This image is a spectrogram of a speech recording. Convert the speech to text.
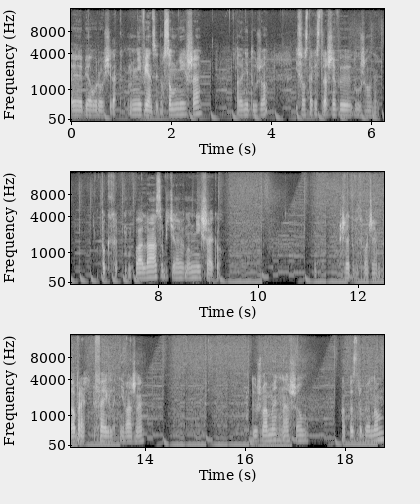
y, Białorusi, tak. Mniej więcej, no są mniejsze, ale nie dużo. I są takie strasznie wydłużone. To bala zrobicie na pewno mniejszego. Źle to wytłumaczyłem. Dobra, fail, nieważne. Tu już mamy naszą mapę zrobioną.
